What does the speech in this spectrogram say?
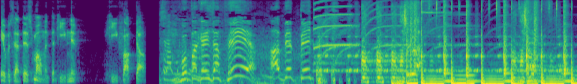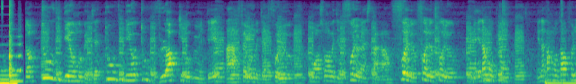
It was at this moment that he knew. He fucked up. Vou pagar as afeias! ABP! Donc, tout vidéo, dire, tout vidéo, tout vlog qui vous mettez, à la fin, moi, peut dire follow. Moi, en ce moment, je dire follow l'Instagram. Follow, follow, follow. Mais il y a mon plan. Il n'a pas content, follow.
